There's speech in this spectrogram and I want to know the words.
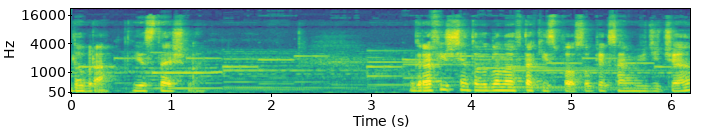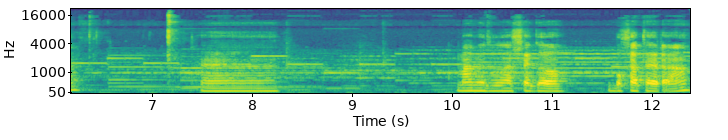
Dobra, jesteśmy. Graficznie to wygląda w taki sposób, jak sami widzicie. Eee, mamy tu naszego bohatera.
